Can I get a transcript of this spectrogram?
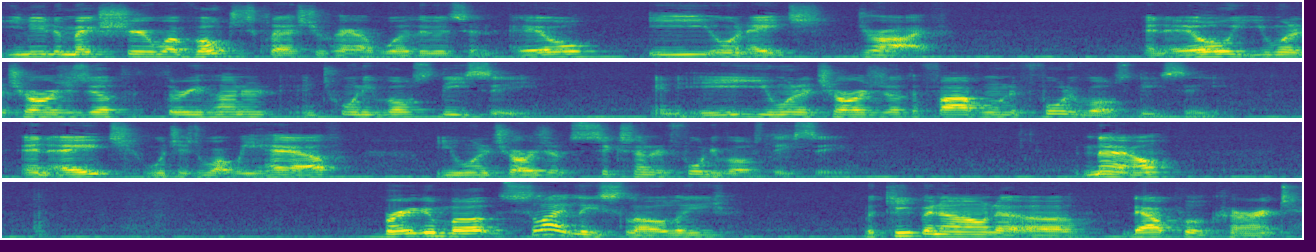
you need to make sure what voltage class you have, whether it's an L, E, or an H drive. An L, you want to charge this up to 320 volts DC. An E, you want to charge it up to 540 volts DC. An H, which is what we have, you want to charge it up to 640 volts DC. Now, bring them up slightly slowly, but keep an eye on the, uh, the output current.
